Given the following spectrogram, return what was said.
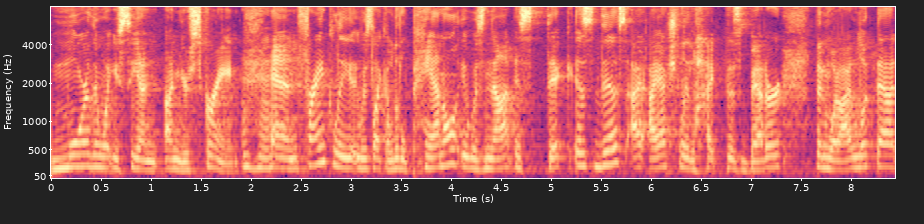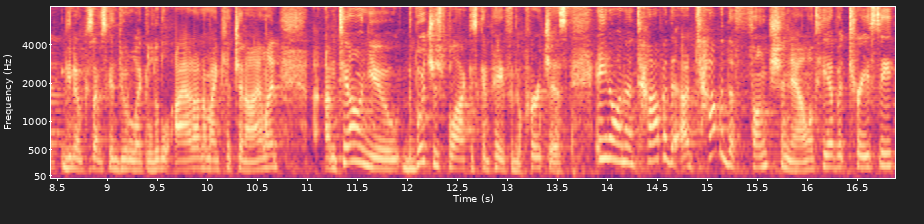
more than what you see on, on your screen. Mm-hmm. And frankly, it was like a little panel. It was not as thick as this. I, I actually like this better than what I looked at, you know, because I was gonna do like a little add-on on my kitchen island. I'm telling you, the butcher's block is gonna pay for the purchase. And, you know, and on top of the, on top of the functionality of it, Tracy,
